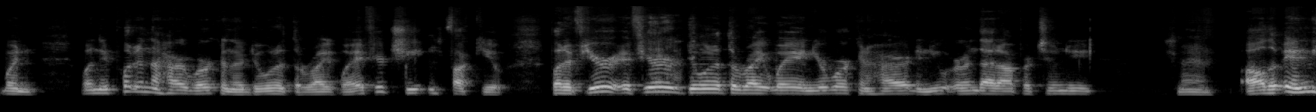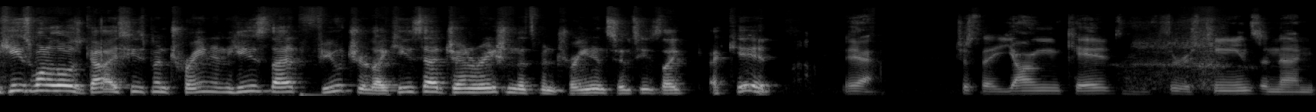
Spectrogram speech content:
when when they put in the hard work and they're doing it the right way. If you're cheating, fuck you. But if you're if you're Yeah. doing it the right way and you're working hard and you earn that opportunity, man, all the and he's one of those guys. He's been training. He's that future. Like he's that generation that's been training since he's like a kid. yeah, just a young kid through his teens, and then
